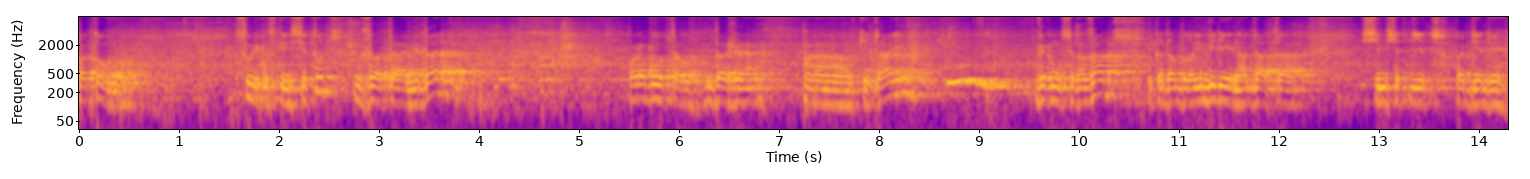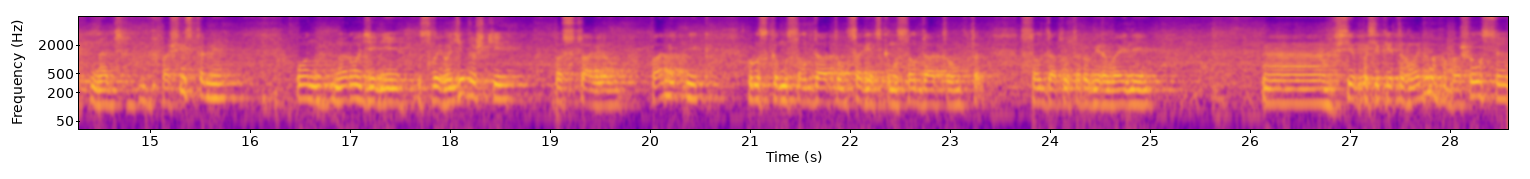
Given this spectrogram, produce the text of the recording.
Потом Суриковский институт, золотая медаль поработал даже э, в Китае, вернулся назад, когда была юбилейная дата 70 лет победы над фашистами. Он на родине у своего дедушки поставил памятник русскому солдату, советскому солдату, солдату Второй мировой войны. Э, всем по секрету говорю, обошелся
